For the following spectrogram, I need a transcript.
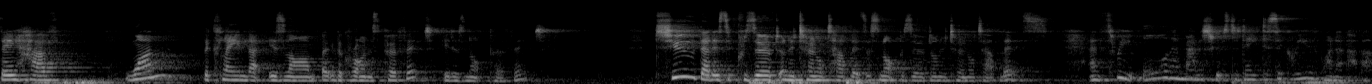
they have one, the claim that Islam, uh, the Quran is perfect. It is not perfect. Two, that is preserved on eternal tablets. It's not preserved on eternal tablets. And three, all their manuscripts today disagree with one another.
